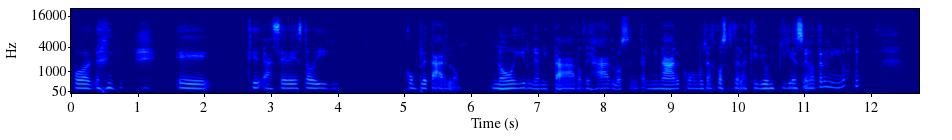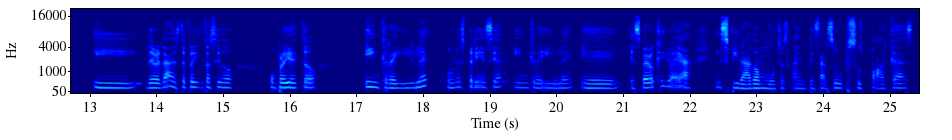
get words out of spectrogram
por eh, hacer esto y completarlo no irme a mitad o dejarlo sin terminar, como muchas cosas de las que yo empiezo y no termino. y de verdad, este proyecto ha sido un proyecto increíble, una experiencia increíble. Eh, espero que yo haya inspirado a muchos a empezar sus su podcast,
